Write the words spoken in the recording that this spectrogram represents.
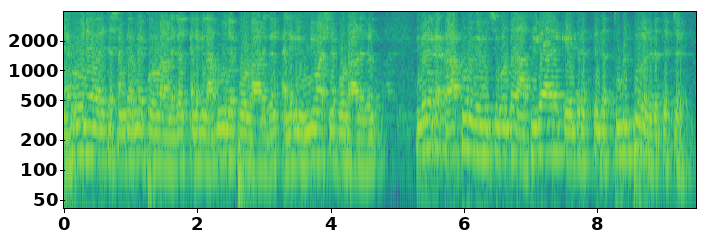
നെഹ്റുവിനെ വരച്ച ശങ്കറിനെ പോലുള്ള ആളുകൾ അല്ലെങ്കിൽ അബുവിനെ പോലുള്ള ആളുകൾ അല്ലെങ്കിൽ ഉണ്ണിമാഷിനെ പോലുള്ള ആളുകൾ ഇവരൊക്കെ കാർട്ടൂൺ ഉപയോഗിച്ചുകൊണ്ട് അധികാര കേന്ദ്രത്തിന്റെ തുടിപ്പുകൾ എടുത്തിട്ട്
